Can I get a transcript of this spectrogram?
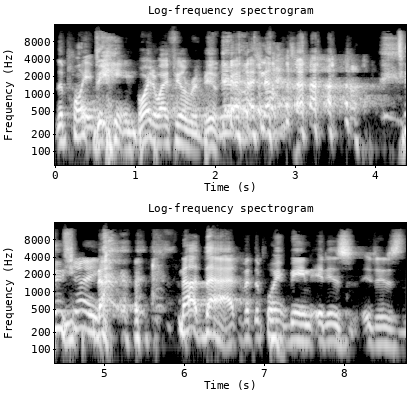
the point being, Boy, do I feel rebuked. touche. not, not that, but the point being, it is it is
